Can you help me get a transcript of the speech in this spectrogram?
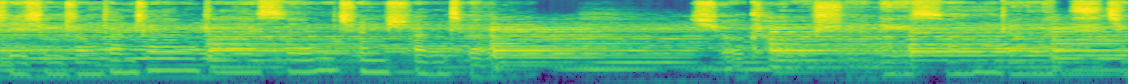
细心装扮着白色衬衫的袖口是你送的，尽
